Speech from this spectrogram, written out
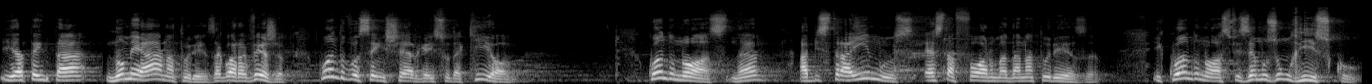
e a tentar nomear a natureza. Agora, veja, quando você enxerga isso daqui, ó, quando nós, né, abstraímos esta forma da natureza e quando nós fizemos um risco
